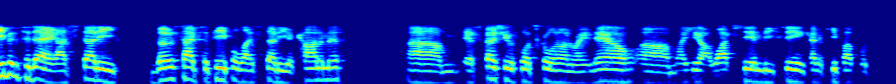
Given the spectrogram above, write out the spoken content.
even today, I study those types of people. I study economists. um, especially with what's going on right now. Um, I, you know, I watch CNBC and kind of keep up with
